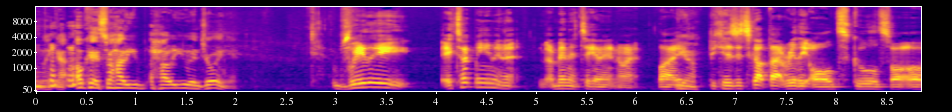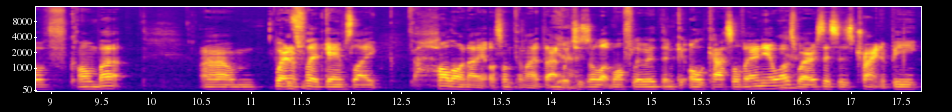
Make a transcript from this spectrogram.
my god. Okay, so how you how are you enjoying it? Really, it took me a minute, a minute to get into it, like Yeah. because it's got that really old school sort of combat. Um, when I've played games like Hollow Knight or something like that, Yeah. which is a lot more fluid than old Castlevania was, Yeah. whereas this is trying to be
